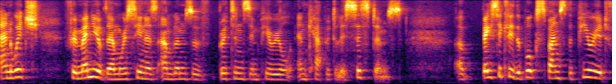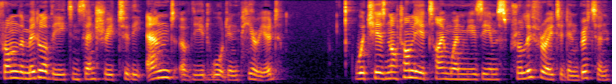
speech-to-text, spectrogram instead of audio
and which, for many of them, were seen as emblems of Britain's imperial and capitalist systems. Uh, basically, the book spans the period from the middle of the 18th century to the end of the Edwardian period, which is not only a time when museums proliferated in Britain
